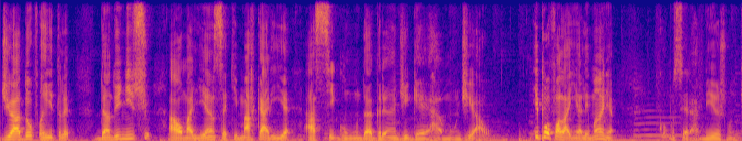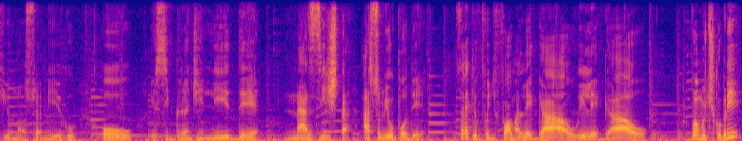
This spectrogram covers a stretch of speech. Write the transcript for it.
de Adolf Hitler, dando início a uma aliança que marcaria a Segunda Grande Guerra Mundial. E por falar em Alemanha, como será mesmo que o nosso amigo ou esse grande líder nazista assumiu o poder? Será que foi de forma legal, ilegal? Vamos descobrir?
